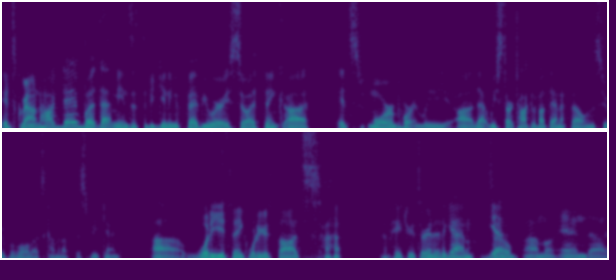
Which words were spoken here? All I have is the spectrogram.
It's Groundhog Day, but that means it's the beginning of February. So I think uh, it's more importantly uh, that we start talking about the NFL and the Super Bowl that's coming up this weekend. Uh, what do you think? What are your thoughts? the Patriots are in it again. Yeah. So Um, and uh,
